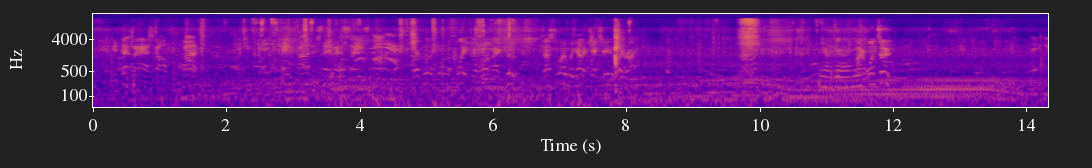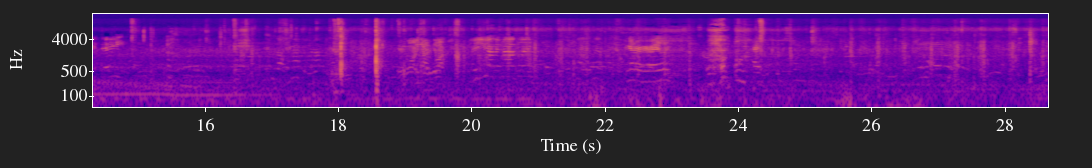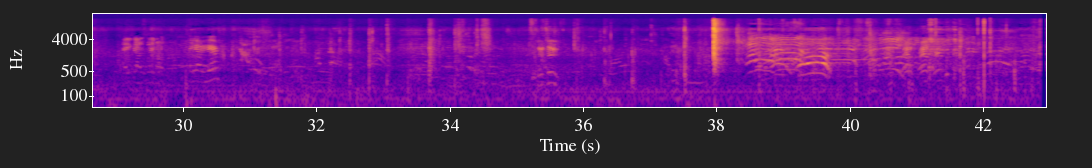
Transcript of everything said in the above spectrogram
that mask off and find it. But you, you can't find it, stay in that same spot. Circle it in front of the plate and then work back to it. That's the way we gotta catch it anyway, right? You want to get right here? right, one, two. Gotta watch, gotta watch. Two, two.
